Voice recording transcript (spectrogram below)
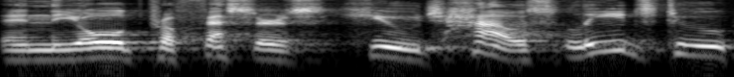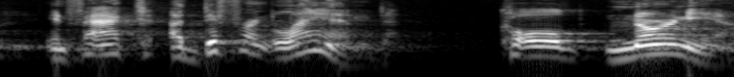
in the old professor's huge house leads to, in fact, a different land called Narnia.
